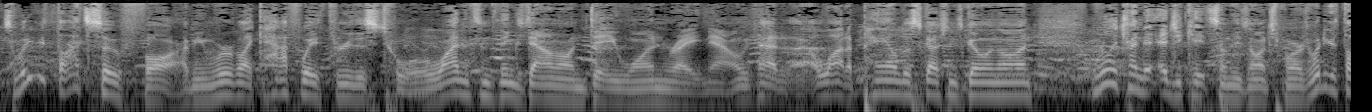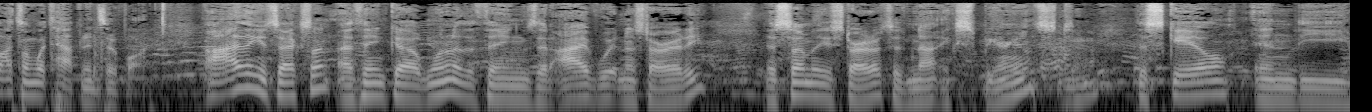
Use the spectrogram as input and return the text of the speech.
So, what are your thoughts so far? I mean, we're like halfway through this tour. We're winding some things down on day one right now. We've had a lot of panel discussions going on. We're really trying to educate some of these entrepreneurs. What are your thoughts on what's happening so far? I think it's excellent. I think uh, one of the things that I've witnessed already is some of these startups have not experienced mm-hmm. the scale and the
